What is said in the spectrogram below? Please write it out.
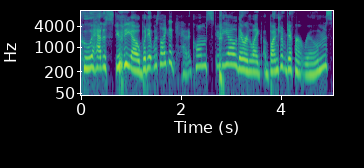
who had a studio, but it was like a catacomb studio. There were like a bunch of different rooms.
